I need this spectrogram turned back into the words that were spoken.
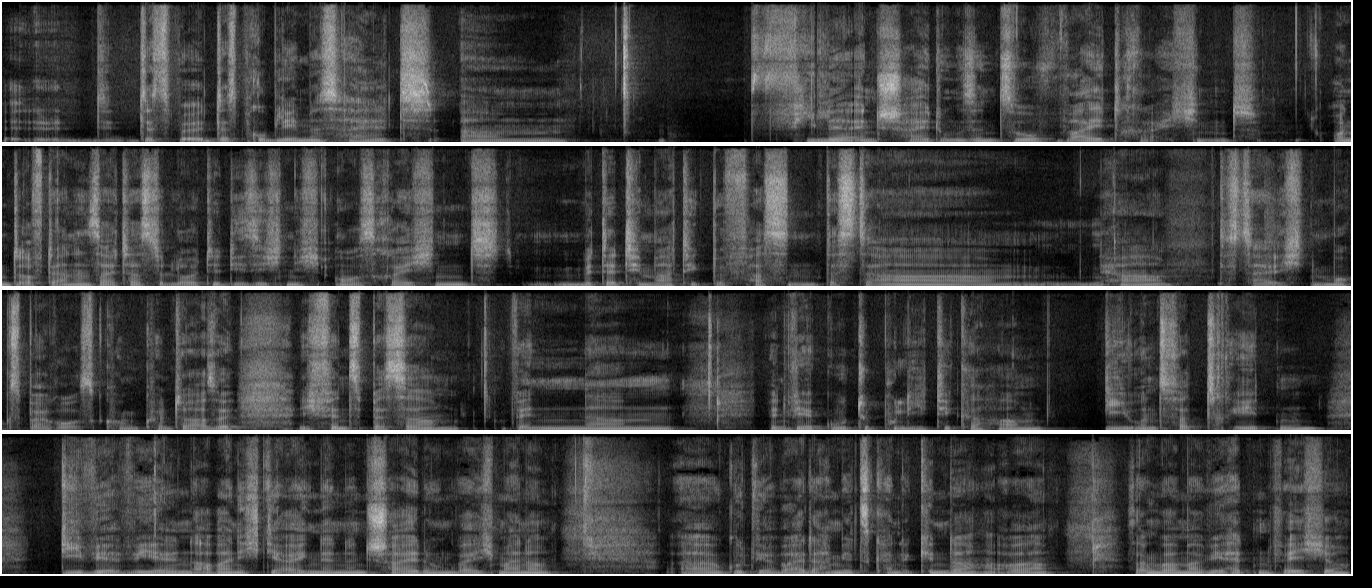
das, das Problem ist halt, ähm, viele Entscheidungen sind so weitreichend und auf der anderen Seite hast du Leute, die sich nicht ausreichend mit der Thematik befassen, dass da, ja, dass da echt ein Mucks bei rauskommen könnte. Also ich finde es besser, wenn, ähm, wenn wir gute Politiker haben, die uns vertreten, die wir wählen, aber nicht die eigenen Entscheidungen. Weil ich meine, äh, gut, wir beide haben jetzt keine Kinder, aber sagen wir mal, wir hätten welche,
